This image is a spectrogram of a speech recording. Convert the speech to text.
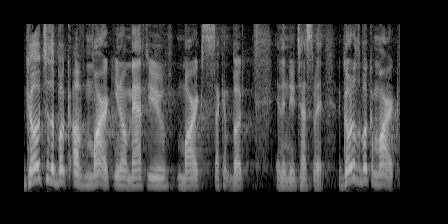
go to the book of Mark, you know, Matthew, Mark, second book in the New Testament. Go to the book of Mark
